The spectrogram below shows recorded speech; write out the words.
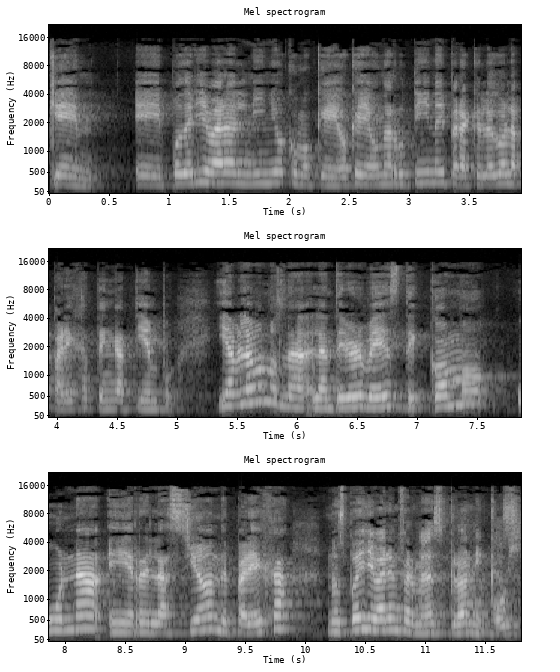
que eh, poder llevar al niño como que, ok, a una rutina y para que luego la pareja tenga tiempo. Y hablábamos la, la anterior vez de cómo una relación de pareja nos puede llevar a enfermedades crónicas.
